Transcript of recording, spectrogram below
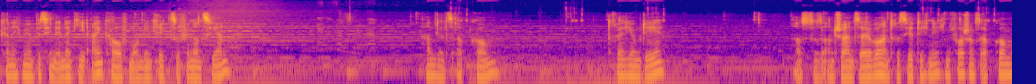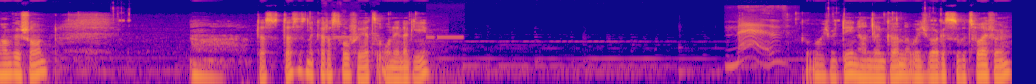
Kann ich mir ein bisschen Energie einkaufen, um den Krieg zu finanzieren? Handelsabkommen. Trillium D. Hast du es anscheinend selber, interessiert dich nicht. Ein Forschungsabkommen haben wir schon. Das, das ist eine Katastrophe jetzt ohne Energie. Gucken, ob ich mit denen handeln kann, aber ich wage es zu bezweifeln.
